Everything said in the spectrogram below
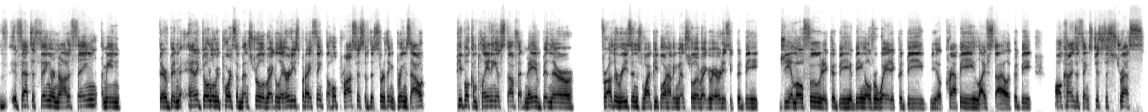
if that's a thing or not a thing. I mean, there have been anecdotal reports of menstrual irregularities, but I think the whole process of this sort of thing brings out people complaining of stuff that may have been there for other reasons why people are having menstrual irregularities. It could be GMO food, it could be being overweight, it could be you know crappy lifestyle, it could be all kinds of things. Just the stress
